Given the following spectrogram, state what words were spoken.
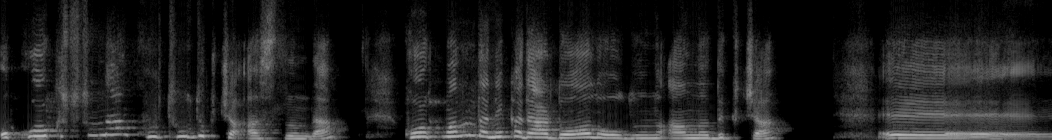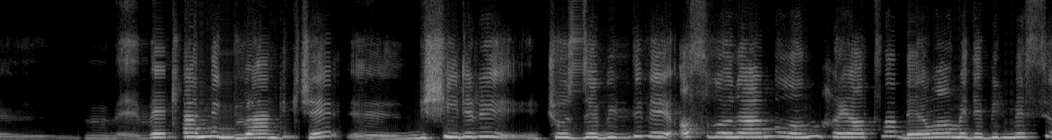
o korkusundan kurtuldukça aslında, korkmanın da ne kadar doğal olduğunu anladıkça, e, ve kendine güvendikçe e, bir şeyleri çözebildi ve asıl önemli olanın hayatına devam edebilmesi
